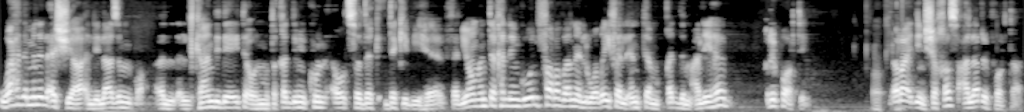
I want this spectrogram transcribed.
واحدة من الأشياء اللي لازم ال candidate أو المتقدم يكون also ذكي بيها. فاليوم أنت خلينا نقول فرضا الوظيفة اللي أنت مقدم عليها reporting أوكي. رايدين شخص على ال reportات.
